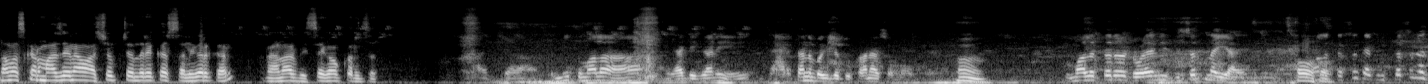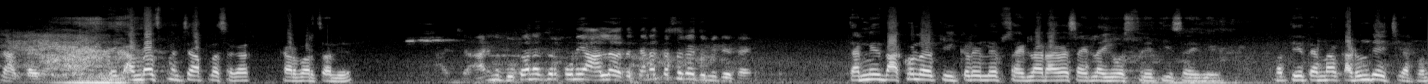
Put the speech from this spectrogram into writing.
नमस्कार माझे नाव अशोक चंद्रेकर सलगरकर राहणार भिसेगाव कर्जत. अच्छा मी तुम्हाला या ठिकाणी झाडताना बघितलं दुकानासमोर. तुम्हाला तर डोळ्यांनी दिसत नाही आहे. हो हो. तुम्हाला कसं काय तुम्ही कसं काय झाडताय? एक अंदाज पंच आपला सगळा. कारभार चालू आहे. अच्छा. आणि मग दुकानात जर कोणी आलं तर त्यांना कसं काय तुम्ही देताय? त्यांनी दाखवलं की इकडे लेफ्ट साईडला डाव्या साईडला ही वस्तू आहे ती साईड आहे. मग ते त्यांना काढून द्यायची आपण.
